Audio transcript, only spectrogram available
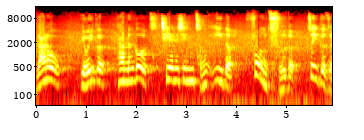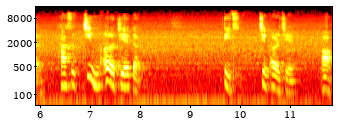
然后有一个他能够谦心诚意的奉持的这个人，他是进二阶的弟子，进二阶啊。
